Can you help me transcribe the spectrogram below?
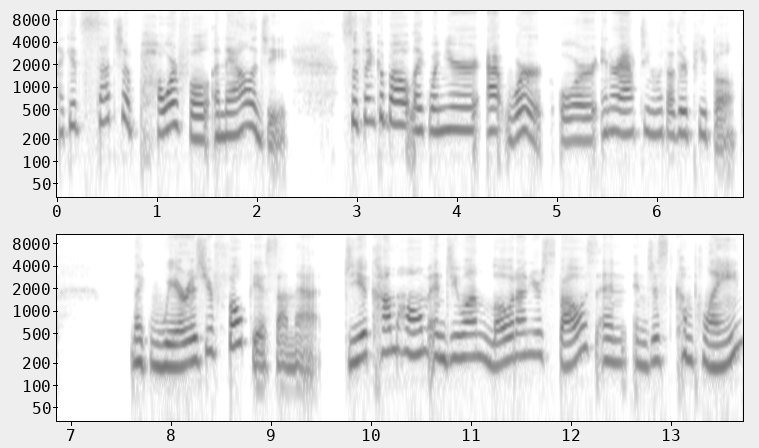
Like it's such a powerful analogy. So think about like when you're at work or interacting with other people, like where is your focus on that? Do you come home and do you unload on your spouse and, and just complain?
